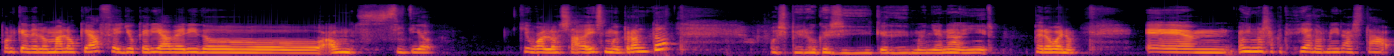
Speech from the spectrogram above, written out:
porque de lo malo que hace yo quería haber ido a un sitio que igual lo sabéis muy pronto. O espero que sí, que mañana ir. Pero bueno, em, hoy nos apetecía dormir hasta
